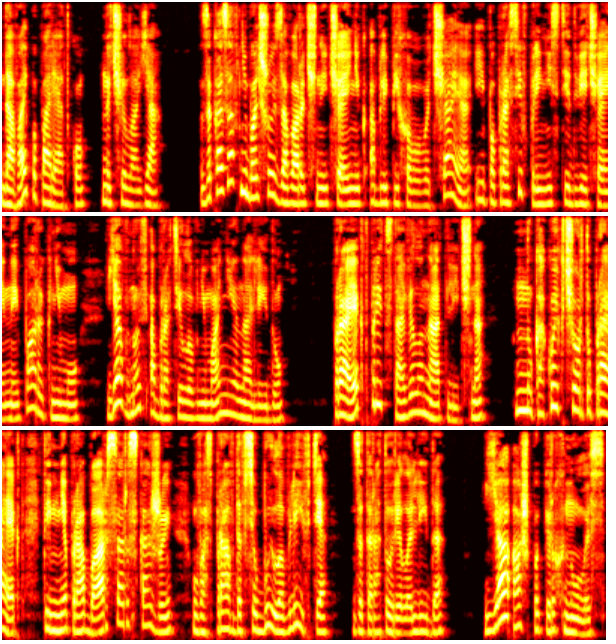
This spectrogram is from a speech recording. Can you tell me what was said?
Давай по порядку», — начала я. Заказав небольшой заварочный чайник облепихового чая и попросив принести две чайные пары к нему, я вновь обратила внимание на Лиду. Проект представила на отлично. «Ну какой к черту проект? Ты мне про Барса расскажи. У вас правда все было в лифте?» — затараторила Лида. Я аж поперхнулась.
